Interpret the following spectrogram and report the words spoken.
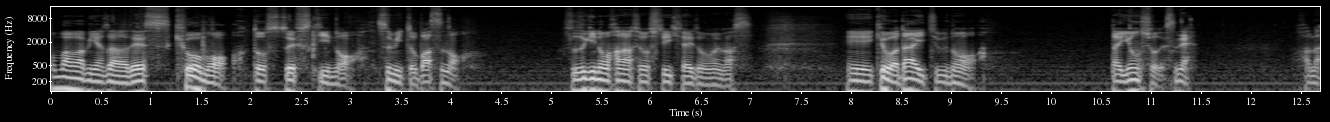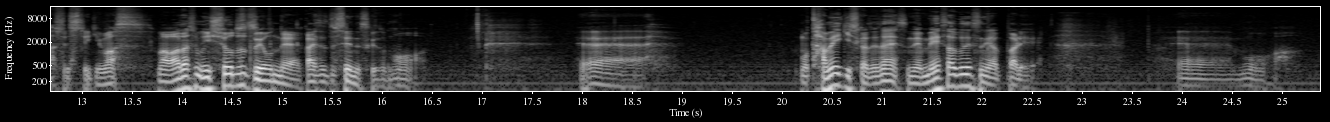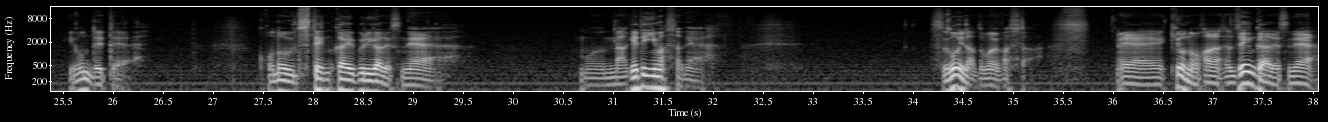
こんばんは、宮沢です。今日もドストエフスキーの罪と罰の続きのお話をしていきたいと思います。えー今日は第1部の第4章ですね。お話ししていきます。まあ私も1章ずつ読んで解説してるんですけども、えーもうため息しか出ないですね。名作ですね、やっぱり。えーもう読んでて、このうつ展開ぶりがですね、もう泣けてきましたね。すごいなと思いました。えー今日のお話は前回はですね、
